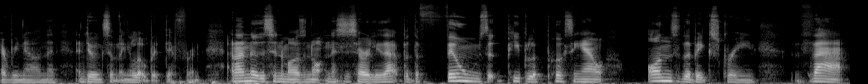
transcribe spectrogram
every now and then and doing something a little bit different. And I know the cinemas are not necessarily that, but the films that people are putting out onto the big screen, that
